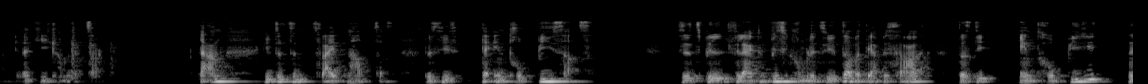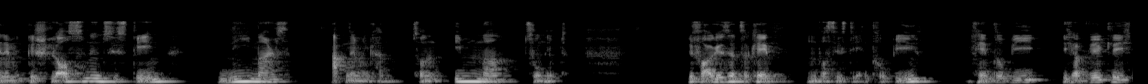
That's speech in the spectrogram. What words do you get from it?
an Energie, kann man jetzt sagen. Dann gibt es den zweiten Hauptsatz. Das ist der Entropiesatz. Das ist jetzt vielleicht ein bisschen komplizierter, aber der besagt, dass die Entropie in einem geschlossenen System niemals abnehmen kann, sondern immer zunimmt. Die Frage ist jetzt, okay, und was ist die Entropie? Entropie, ich habe wirklich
